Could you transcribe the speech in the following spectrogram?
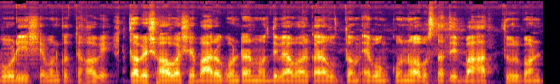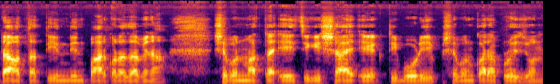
বড়ি সেবন করতে হবে। তবে সহবাসে বারো ঘণ্টার মধ্যে ব্যবহার করা উত্তম এবং কোনো অবস্থাতে বাহাত্তর ঘণ্টা অর্থাৎ তিন দিন পার করা যাবে না। সেবন মাত্রা এই চিকিৎসায় একটি বড়ি সেবন করা প্রয়োজন।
